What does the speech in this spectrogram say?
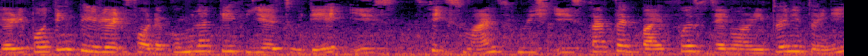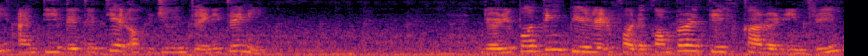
The reporting period for the cumulative year to date is 6 months which is started by 1st January 2020 until the 30th of June 2020. The reporting period for the comparative current interim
